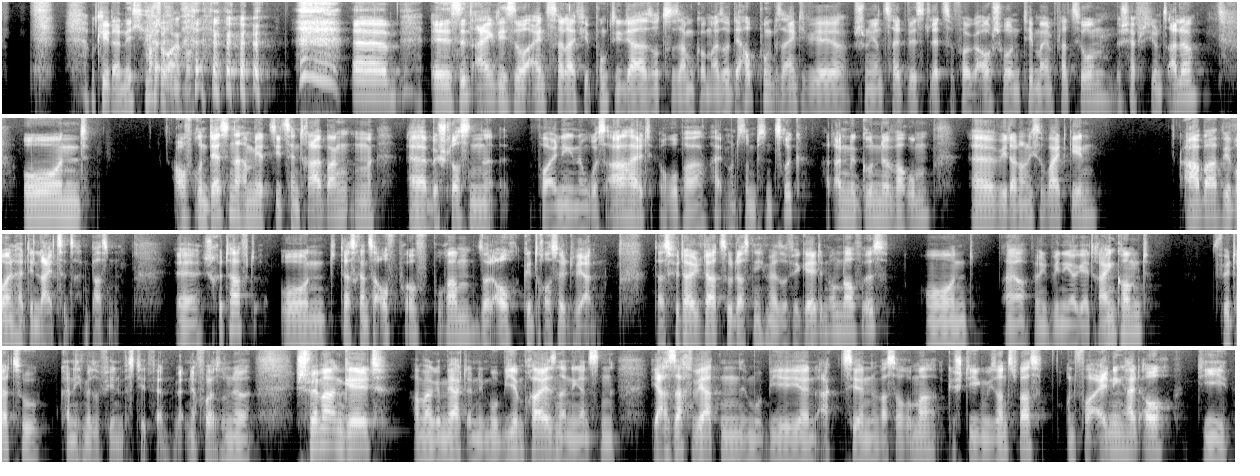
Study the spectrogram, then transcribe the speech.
okay, dann nicht. Mach doch einfach. ähm, es sind eigentlich so eins, zwei, drei, vier Punkte, die da so zusammenkommen. Also der Hauptpunkt ist eigentlich, wie ihr schon die ganze Zeit wisst, letzte Folge auch schon, Thema Inflation beschäftigt uns alle. Und Aufgrund dessen haben jetzt die Zentralbanken äh, beschlossen, vor allen Dingen in den USA halt, Europa halten wir uns so ein bisschen zurück, hat andere Gründe, warum äh, wir da noch nicht so weit gehen. Aber wir wollen halt den Leitzins anpassen. äh, schritthaft und das ganze Aufkaufprogramm soll auch gedrosselt werden. Das führt halt dazu, dass nicht mehr so viel Geld in Umlauf ist und naja, wenn weniger Geld reinkommt, führt dazu, kann nicht mehr so viel investiert werden. Wir hatten ja vorher so eine Schwemme an Geld, haben wir gemerkt, an den Immobilienpreisen, an den ganzen ja, Sachwerten, Immobilien, Aktien, was auch immer, gestiegen wie sonst was. Und vor allen Dingen halt auch die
